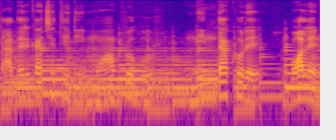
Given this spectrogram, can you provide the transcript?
তাদের কাছে তিনি মহাপ্রভুর নিন্দা করে বলেন,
